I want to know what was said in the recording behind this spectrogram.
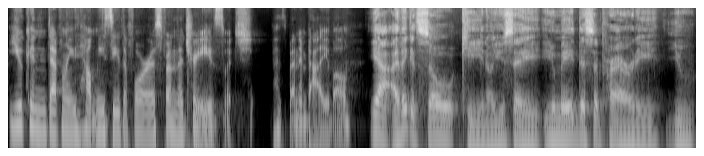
you can definitely help me see the forest from the trees which has been invaluable. Yeah i think it's so key you know you say you made this a priority you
